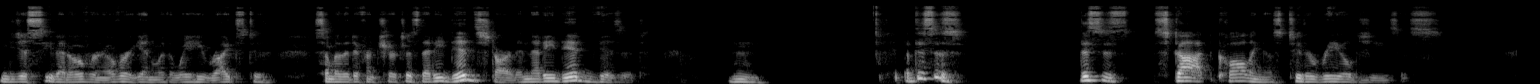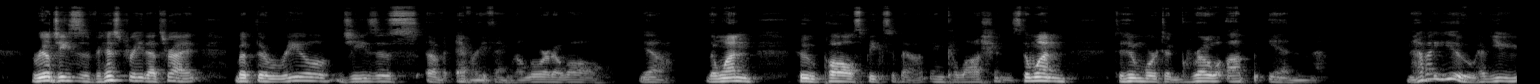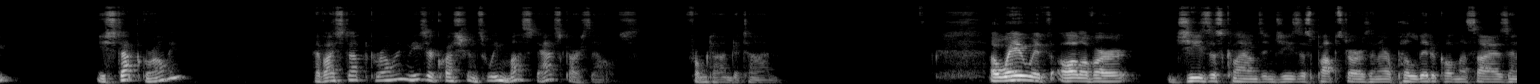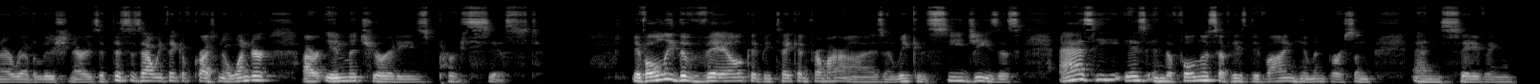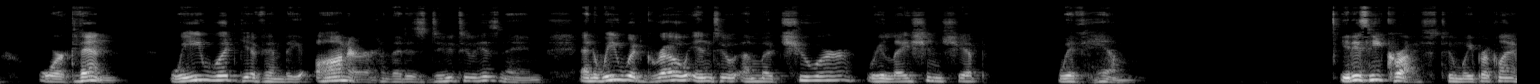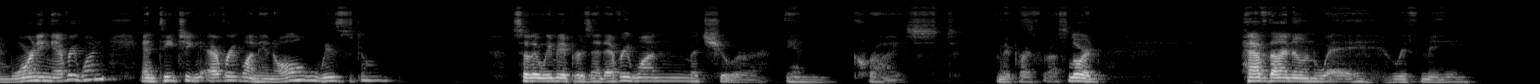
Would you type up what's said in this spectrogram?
And you just see that over and over again with the way he writes to some of the different churches that he did start and that he did visit. Hmm. But this is this is Stott calling us to the real Jesus. The real Jesus of history, that's right, but the real Jesus of everything, the Lord of all. Yeah. The one who Paul speaks about in Colossians, the one to whom we're to grow up in. How about you? Have you you stopped growing? Have I stopped growing? These are questions we must ask ourselves from time to time. Away with all of our Jesus clowns and Jesus pop stars and our political messiahs and our revolutionaries. If this is how we think of Christ, no wonder our immaturities persist. If only the veil could be taken from our eyes and we could see Jesus as he is in the fullness of his divine human person and saving work, then we would give him the honor that is due to his name, and we would grow into a mature relationship with him. It is he, Christ, whom we proclaim, warning everyone and teaching everyone in all wisdom, so that we may present everyone mature in Christ. Let me pray for us. Lord, have thine own way with me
